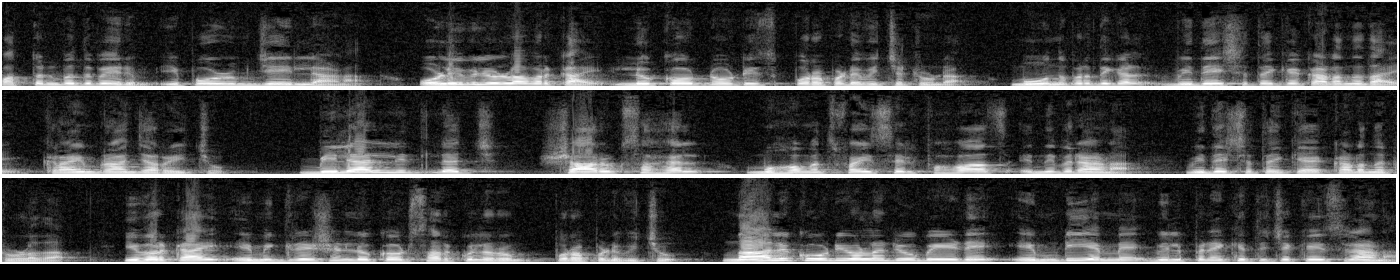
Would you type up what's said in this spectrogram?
പത്തൊൻപത് പേരും ഇപ്പോഴും ജയിലിലാണ്. ഒളിവിലുള്ളവർക്കായി ലുക്കൌട്ട് നോട്ടീസ് പുറപ്പെടുവിച്ചിട്ടുണ്ട്. മൂന്ന് പ്രതികൾ വിദേശത്തേക്ക് കടന്നതായി ക്രൈംബ്രാഞ്ച് അറിയിച്ചു. ബിലാൽ ലജ് ഷാറുഖ് സഹൽ മുഹമ്മദ് ഫൈസൽ ഫവാസ് എന്നിവരാണ് വിദേശത്തേക്ക് കടന്നിട്ടുള്ളത്. ഇവർക്കായി എമിഗ്രേഷൻ ലുക്കൌട്ട് സർക്കുലറും പുറപ്പെടുവിച്ചു. നാല് കോടിയോളം രൂപയുടെ എം ഡി എം എ വിൽപ്പനയ്ക്കെത്തിച്ച കേസിലാണ്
